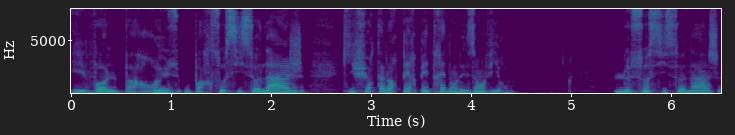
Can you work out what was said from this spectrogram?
et vols par ruse ou par saucissonnage qui furent alors perpétrés dans les environs. Le saucissonnage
